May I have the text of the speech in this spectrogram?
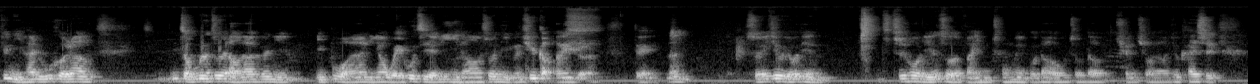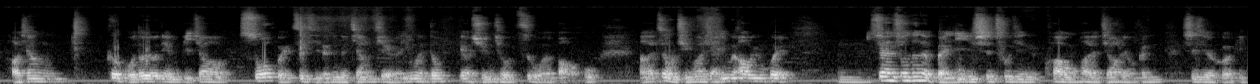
就你还如何让，你总不能作为老大哥，你你不玩了，你要维护自己的利益，然后说你们去搞那个。对，那所以就有点之后连锁的反应，从美国到欧洲到全球，然后就开始好像各国都有点比较缩回自己的那个疆界了，因为都要寻求自我的保护。而这种情况下，因为奥运会，嗯，虽然说它的本意是促进跨文化的交流跟世界和平，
